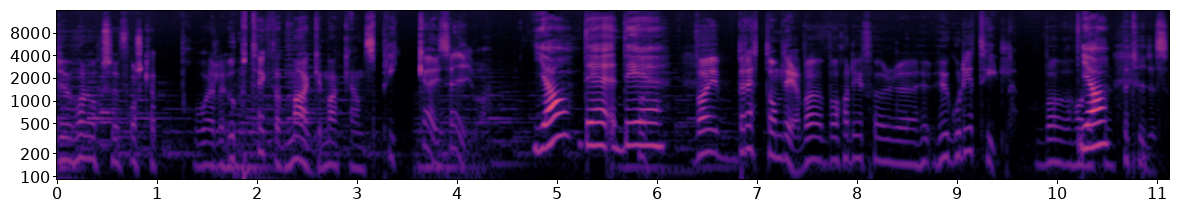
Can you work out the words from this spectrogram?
Du har också forskat på, eller upptäckt att magma kan spricka i sig, va? Ja, det, det, Vad är, berätta om det. Vad, vad har det för, eh, hur, hur går det till? Vad har Ja. det för betydelse?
